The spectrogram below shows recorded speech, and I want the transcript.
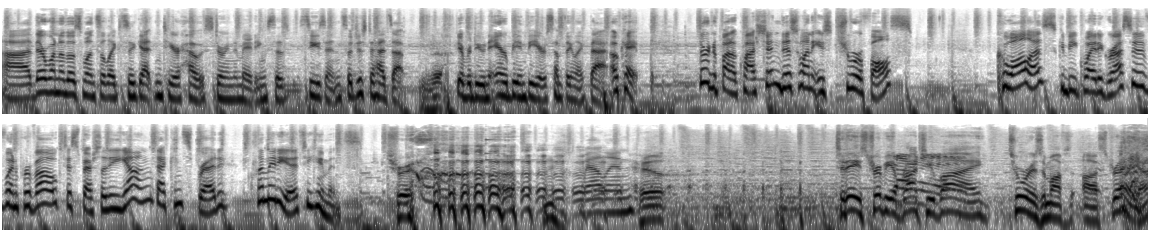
uh, they're one of those ones that likes to get into your house during the mating se- season. So just a heads up. Ugh. If you ever do an Airbnb or something like that. Okay. Third and final question. This one is true or false. Koalas can be quite aggressive when provoked, especially the young, that can spread chlamydia to humans. True. Well, in Today's trivia brought to you by Tourism of Australia.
